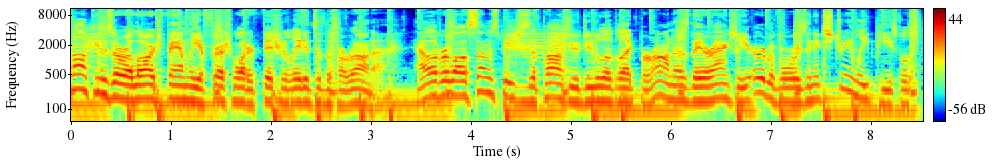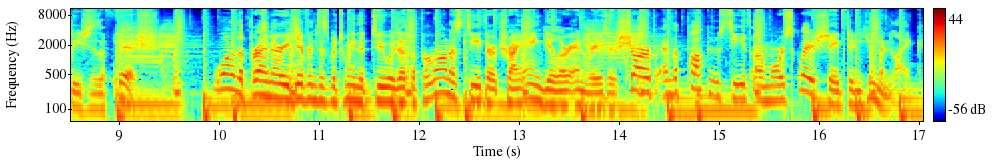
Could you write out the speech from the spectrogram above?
Pacus are a large family of freshwater fish related to the piranha. However, while some species of pacu do look like piranhas, they are actually herbivores and extremely peaceful species of fish. One of the primary differences between the two is that the piranha's teeth are triangular and razor sharp, and the pacu's teeth are more square shaped and human like.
